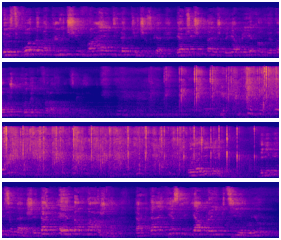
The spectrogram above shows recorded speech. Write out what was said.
То есть вот она ключевая дидактическая. Я вообще считаю, что я приехал для того, чтобы вот эту фразу вам сказать. Уловили? Двигаемся дальше. Итак, это важно. Тогда, если я проектирую,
